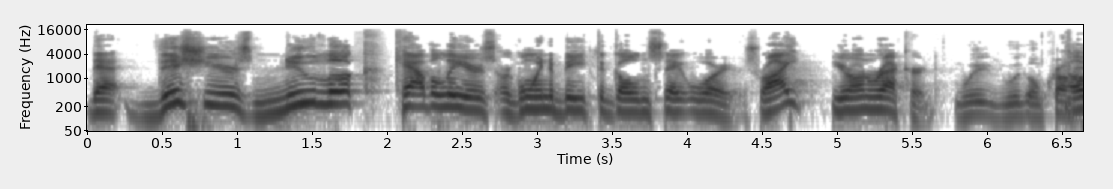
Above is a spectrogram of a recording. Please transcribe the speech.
that this year's new look Cavaliers are going to beat the Golden State Warriors, right? You're on record. We, we're going to cross Oh,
